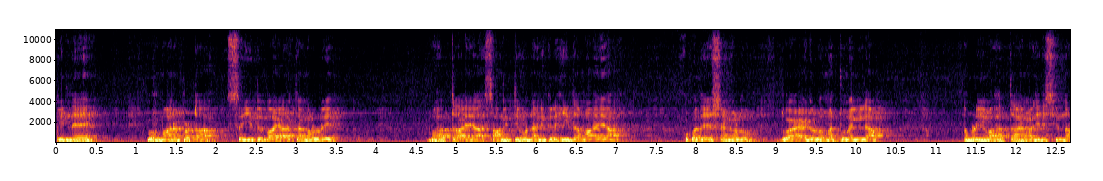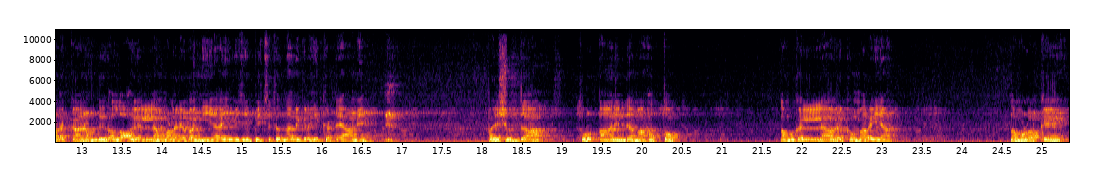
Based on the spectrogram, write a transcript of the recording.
പിന്നെ ബഹുമാനപ്പെട്ട സയ്യിദ് ബയാർ തങ്ങളുടെ മഹത്തായ സാന്നിധ്യം കൊണ്ട് അനുഗ്രഹീതമായ ഉപദേശങ്ങളും ദ്വായകളും മറ്റുമെല്ലാം നമ്മുടെ ഈ മഹത്തായ മജിലിസിൽ നടക്കാനുണ്ട്. അള്ളാഹു എല്ലാം വളരെ ഭംഗിയായി വിജയിപ്പിച്ചു തന്ന് അനുഗ്രഹിക്കട്ടെ. ആമേൻ. പരിശുദ്ധ ഖുർആാനിന്റെ മഹത്വം നമുക്കെല്ലാവർക്കും അറിയാം. നമ്മളൊക്കെ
